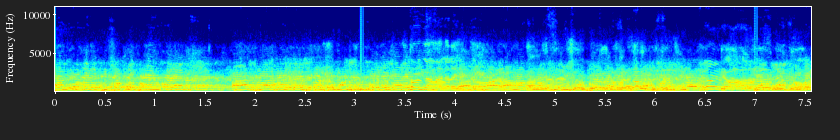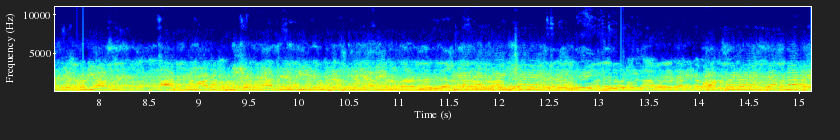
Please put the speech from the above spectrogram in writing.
পঞ্চগড়ের বিপক্ষে ভ্রমণ করেন পাঁচ বর্গের ব্যবসা সুমন আজকে মাধবপুর রাজ্যের বিএসএফ স্টেডিয়ামে কক্সবাজারের চেকনাতে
